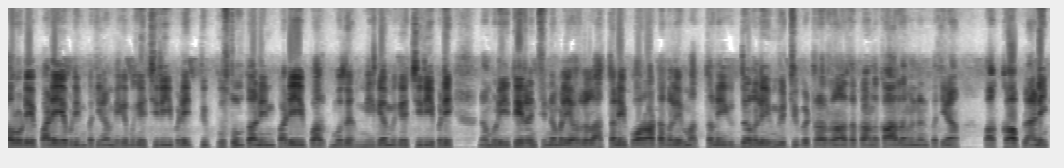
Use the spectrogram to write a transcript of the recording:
அவருடைய படை அப்படின்னு பார்த்தீங்கன்னா மிக மிக சிறிய படை. திப்பு சுல்தானின் படையை பார்க்கும்போது மிக மிக சிறிய படை. நம்முடைய தீரன் சின்னமலை அவர்கள் அத்தனை போராட்டங்களையும் அத்தனை யுத்தங்களையும் வெற்றி பெற்றாருன்னா அதற்கான காரணம் என்னென்னு பார்த்தீங்கன்னா பக்கா பிளானிங்.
